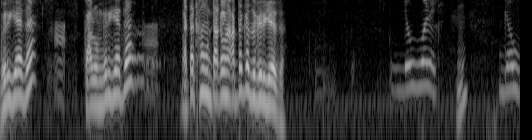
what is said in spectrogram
घरी घ्यायचा? हा. कालवण घरी घ्यायचा? आता खाऊन टाकलं ना आता कसं घरी घ्यायचा? हं? देऊ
